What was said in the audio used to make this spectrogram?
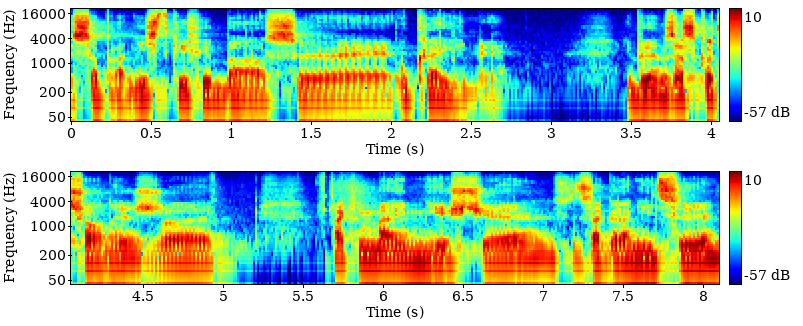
sopranistki chyba z Ukrainy. I byłem zaskoczony, że w takim małym mieście z zagranicy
